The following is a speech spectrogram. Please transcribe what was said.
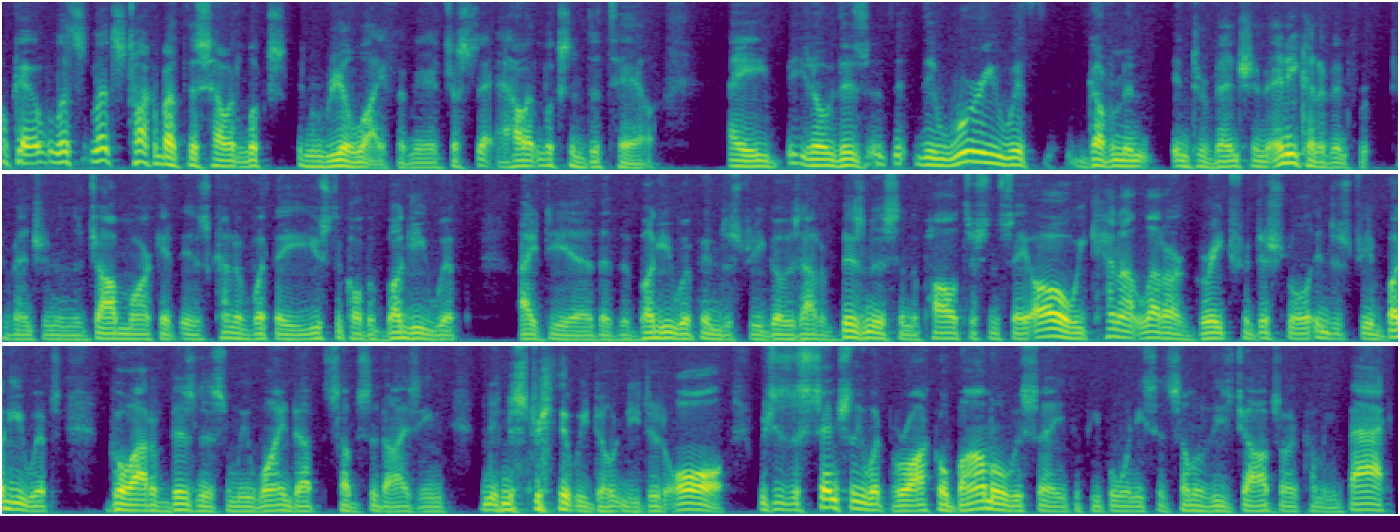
Okay, let's let's talk about this how it looks in real life. I mean, just how it looks in detail. I, you know, there's the worry with government intervention, any kind of intervention in the job market, is kind of what they used to call the buggy whip idea that the buggy whip industry goes out of business and the politicians say, oh, we cannot let our great traditional industry of buggy whips go out of business and we wind up subsidizing an industry that we don't need at all, which is essentially what Barack Obama was saying to people when he said some of these jobs aren't coming back,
